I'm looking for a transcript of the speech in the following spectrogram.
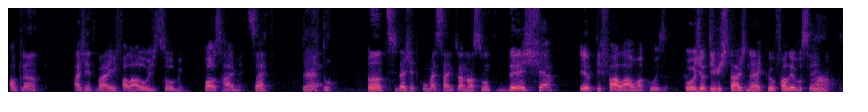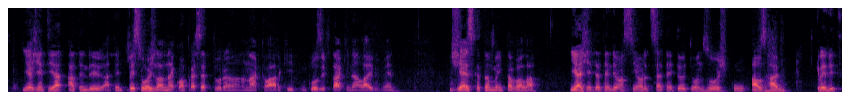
Altran, a gente vai falar hoje sobre o Alzheimer, certo? Certo? Antes da gente começar a entrar no assunto, deixa eu te falar uma coisa. Hoje eu tive estágio, né? Que eu falei a você. Hum. E a gente a- atende, atende pessoas lá, né? Com a preceptora Ana Clara, que inclusive está aqui na live vendo. Jéssica também estava lá. E a gente atendeu uma senhora de 78 anos hoje com Alzheimer. Acredita?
